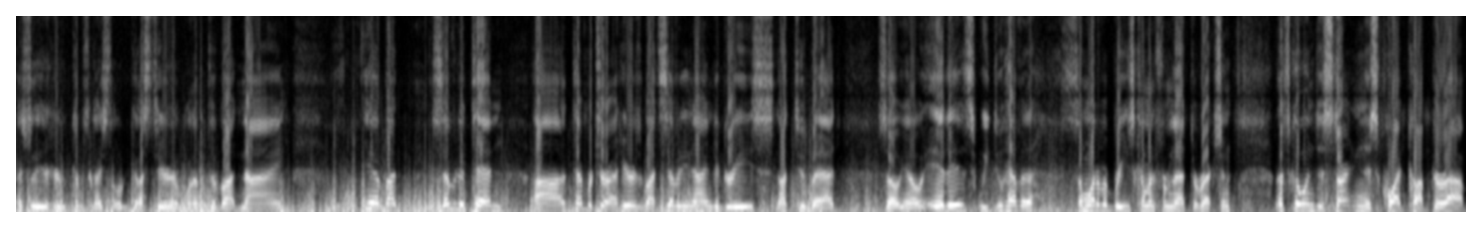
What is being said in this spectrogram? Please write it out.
Actually, here comes a nice little gust here. Went up to about 9. Yeah, about 7 to 10. Uh, temperature out here is about 79 degrees. Not too bad. So, you know, it is. We do have a somewhat of a breeze coming from that direction. Let's go into starting this quadcopter up.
